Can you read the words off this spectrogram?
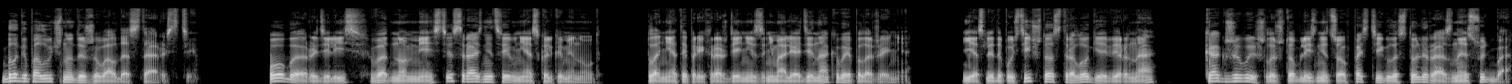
благополучно доживал до старости. Оба родились в одном месте с разницей в несколько минут. Планеты при их рождении занимали одинаковое положение. Если допустить, что астрология верна, как же вышло, что близнецов постигла столь разная судьба?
